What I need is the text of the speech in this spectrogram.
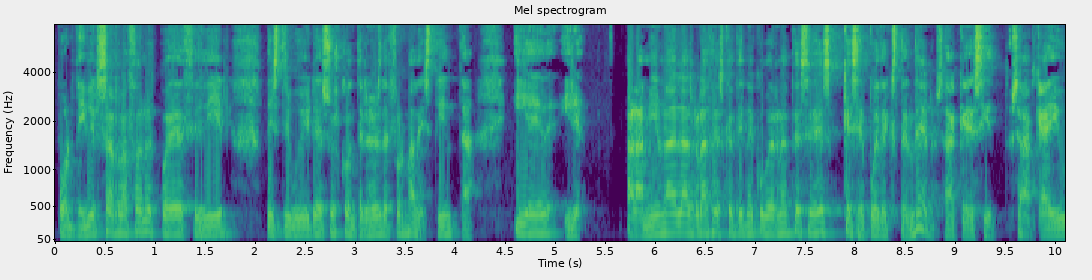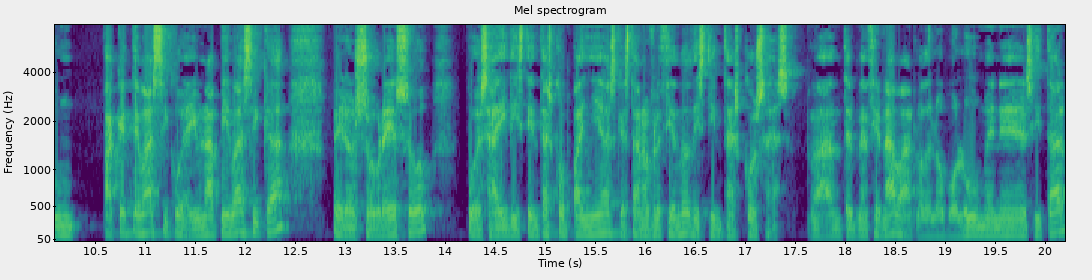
por diversas razones puede decidir distribuir esos contenedores de forma distinta. Y, y para mí una de las gracias que tiene Kubernetes es que se puede extender. O sea, que si, o sea, que hay un paquete básico y hay una API básica, pero sobre eso pues hay distintas compañías que están ofreciendo distintas cosas. Antes mencionaba lo de los volúmenes y tal,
